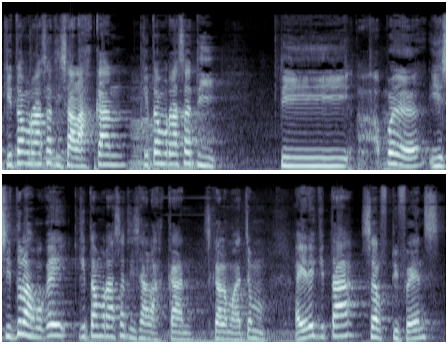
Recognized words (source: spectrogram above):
kita merasa disalahkan kita merasa di di apa ya? Ya situlah pokoknya kita merasa disalahkan segala macam akhirnya kita self defense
